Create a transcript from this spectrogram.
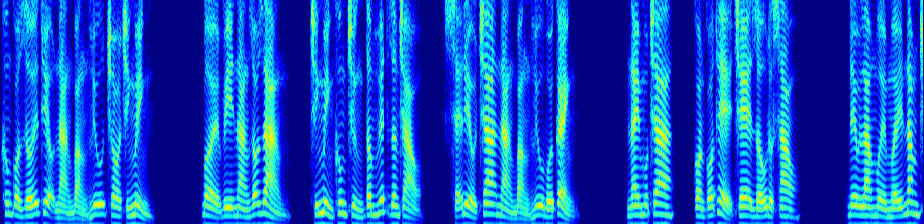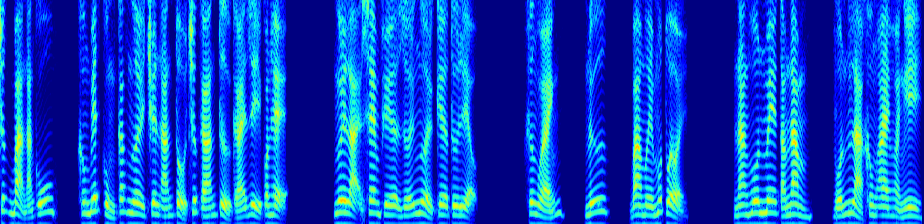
không có giới thiệu nàng bằng hữu cho chính mình. Bởi vì nàng rõ ràng, chính mình không chừng tâm huyết dâng trào, sẽ điều tra nàng bằng hưu bối cảnh. Này một cha, còn có thể che giấu được sao? Đều là mười mấy năm trước bản án cũ, không biết cùng các ngươi chuyên án tổ chức án tử cái gì quan hệ. Ngươi lại xem phía dưới người kia tư liệu. Khương Oánh, nữ, 31 tuổi. Nàng hôn mê 8 năm, vốn là không ai hoài nghi.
